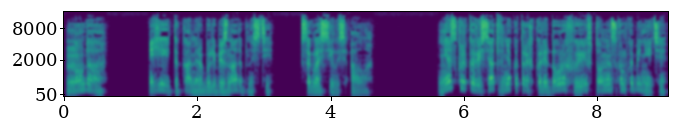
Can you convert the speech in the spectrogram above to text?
«Ну да, ей-то камеры были без надобности», — согласилась Алла. «Несколько висят в некоторых коридорах и в Томинском кабинете.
